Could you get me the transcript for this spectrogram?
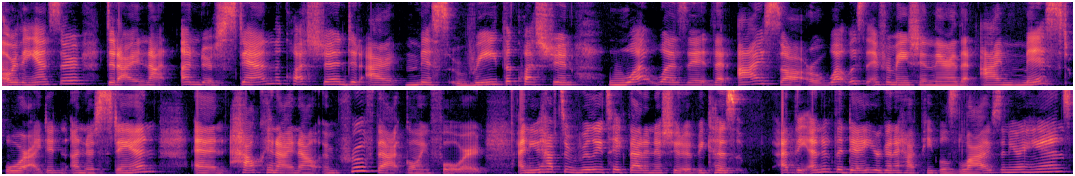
or the answer? Did I not understand the question? Did I misread the question? What was it that I saw or what was the information there that I missed or I didn't understand? And how can I now improve that going forward? And you have to really take that initiative because at the end of the day, you're going to have people's lives in your hands.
